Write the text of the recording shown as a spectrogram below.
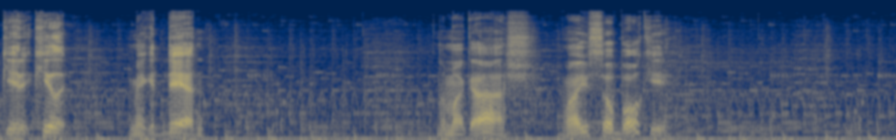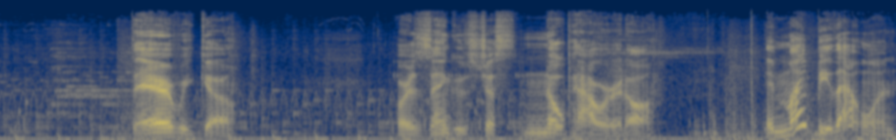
Get it, kill it. Make it dead. Oh my gosh. Why are you so bulky? Go. Or is Zangoose just no power at all? It might be that one.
